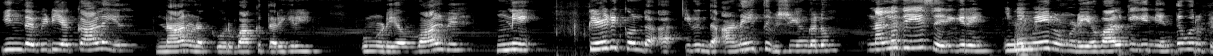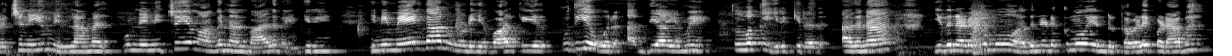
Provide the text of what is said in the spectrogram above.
இந்த விடிய காலையில் நான் உனக்கு ஒரு வாக்கு தருகிறேன். உன்னுடைய வாழ்வில் நீ தேடிக்கொண்டு அ- இருந்த அனைத்து விஷயங்களும் நல்லதையே செய்கிறேன். இனிமேல் உன்னுடைய வாழ்க்கையில் எந்த ஒரு பிரச்சனையும் இல்லாமல் உன்னை நிச்சயமாக நான் வாழ வைக்கிறேன். இனிமேல் தான் உன்னுடைய வாழ்க்கையில் புதிய ஒரு அத்தியாயமே துவக்க இருக்கிறது. அதனால் இது நடக்குமோ அது நடக்குமோ என்று கவலைப்படாமல்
